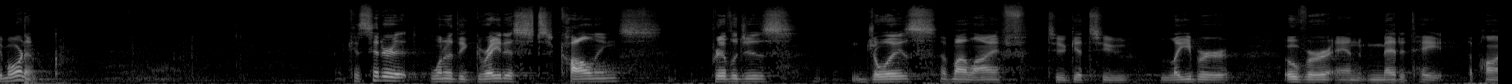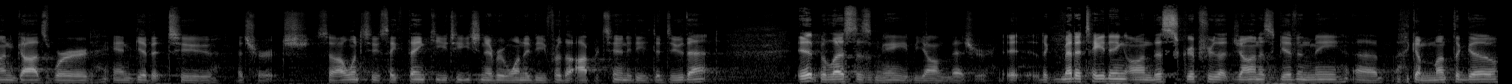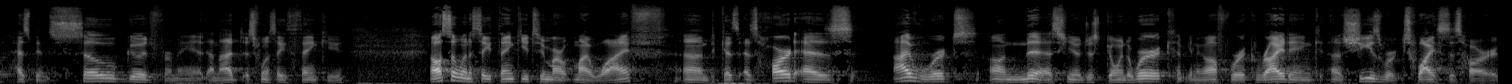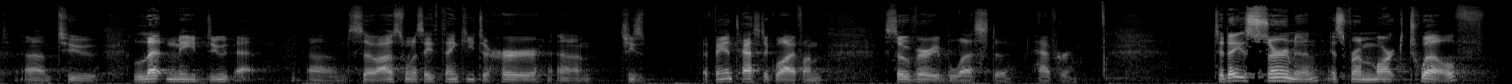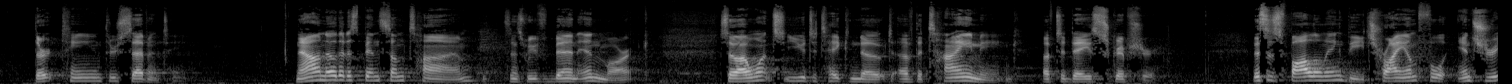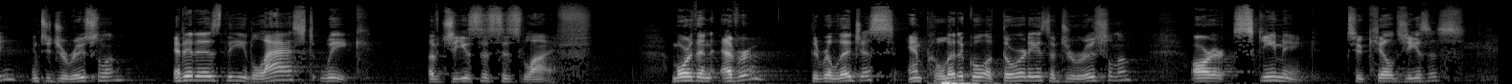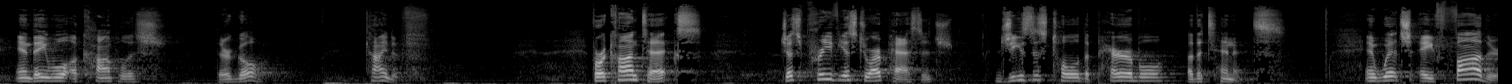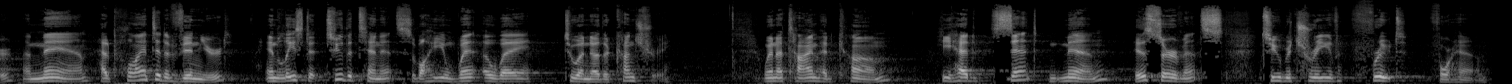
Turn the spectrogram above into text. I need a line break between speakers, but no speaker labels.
Good morning. Consider it one of the greatest callings, privileges, joys of my life to get to labor over and meditate upon God's word and give it to a church. So I want to say thank you to each and every one of you for the opportunity to do that. It blesses me beyond measure. It, like, meditating on this scripture that John has given me, uh, think a month ago, has been so good for me. And I just want to say thank you. I also want to say thank you to my, my wife, um, because as hard as I've worked on this, you know, just going to work, getting off work, writing, uh, she's worked twice as hard um, to let me do that. Um, so I just want to say thank you to her. Um, she's a fantastic wife. I'm so very blessed to have her. Today's sermon is from Mark 12, 13 through 17. Now I know that it's been some time since we've been in Mark, so I want you to take note of the timing of today's scripture. This is following the triumphal entry into Jerusalem, and it is the last week of Jesus' life. More than ever, the religious and political authorities of Jerusalem are scheming to kill Jesus, and they will accomplish their goal. Kind of. For context, just previous to our passage, Jesus told the parable of the tenants, in which a father, a man, had planted a vineyard and leased it to the tenants while he went away to another country. When a time had come, he had sent men, his servants, to retrieve fruit for him.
